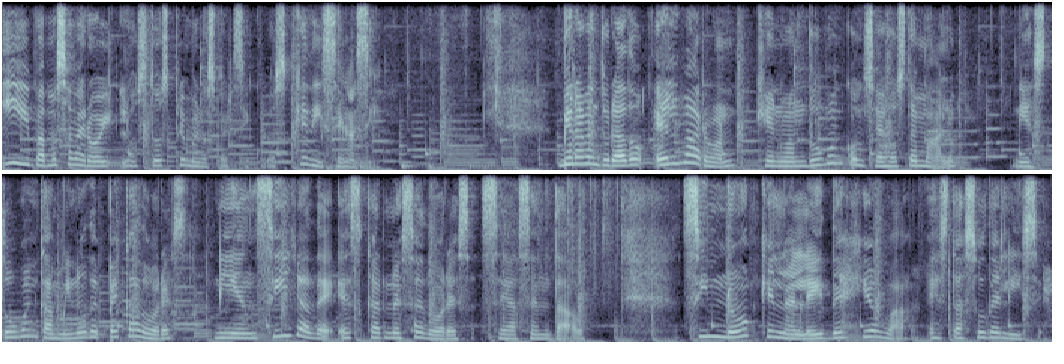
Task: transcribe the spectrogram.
y vamos a ver hoy los dos primeros versículos que dicen así. Bienaventurado el varón que no anduvo en consejos de malo, ni estuvo en camino de pecadores, ni en silla de escarnecedores se ha sentado, sino que en la ley de Jehová está su delicia,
